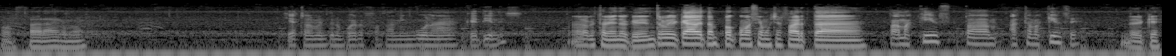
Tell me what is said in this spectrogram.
Forzar armas. Que actualmente no puedes reforzar ninguna que tienes. No, lo que está viendo, que dentro que cabe tampoco me hacía mucha falta. Para más 15, para hasta más 15, ¿De qué?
